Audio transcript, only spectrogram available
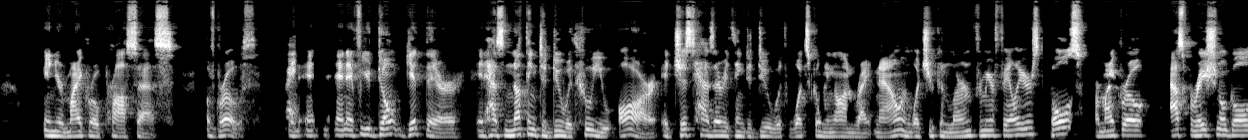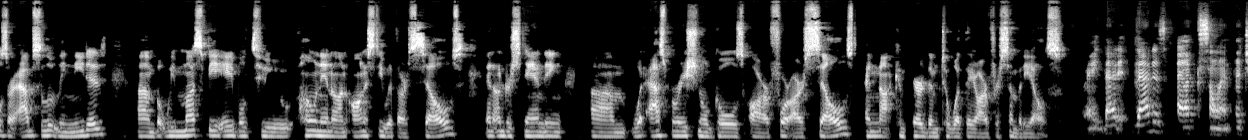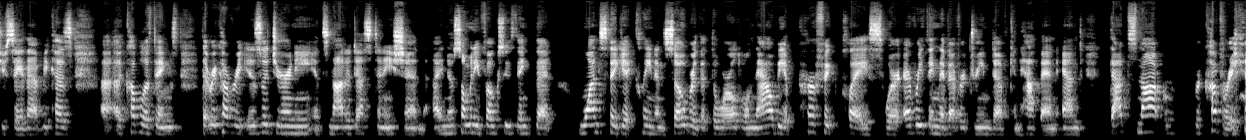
in your micro process of growth. Right. And, and, and if you don't get there, it has nothing to do with who you are. It just has everything to do with what's going on right now and what you can learn from your failures. Goals are micro, aspirational goals are absolutely needed. Um, but we must be able to hone in on honesty with ourselves and understanding um, what aspirational goals are for ourselves and not compare them to what they are for somebody else. Right. That that is excellent that you say that because uh, a couple of things that recovery is a journey. It's not a destination. I know so many folks who think that once they get clean and sober that the world will now be a perfect place where everything they've ever dreamed of can happen. And that's not recovery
